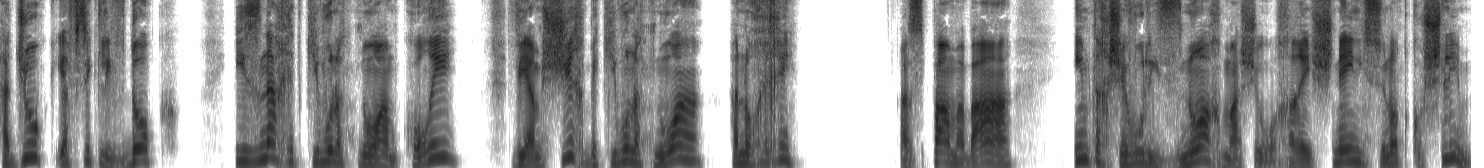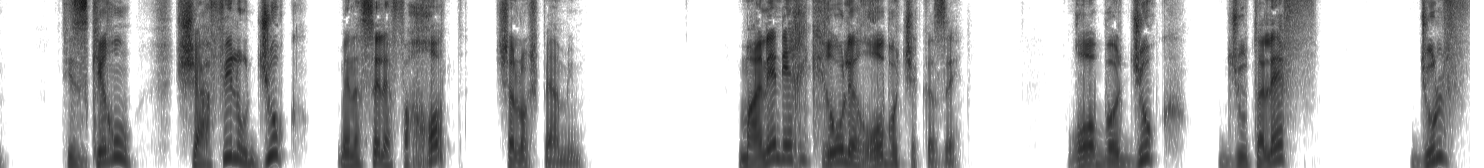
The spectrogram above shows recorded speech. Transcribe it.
הג'וק יפסיק לבדוק, יזנח את כיוון התנועה המקורי וימשיך בכיוון התנועה הנוכחי. אז פעם הבאה, אם תחשבו לזנוח משהו אחרי שני ניסיונות כושלים, תזכרו שאפילו ג'וק מנסה לפחות שלוש פעמים. מעניין איך יקראו לרובוט שכזה. רובוט ג'וק? ג'וטלף? ג'ולף?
